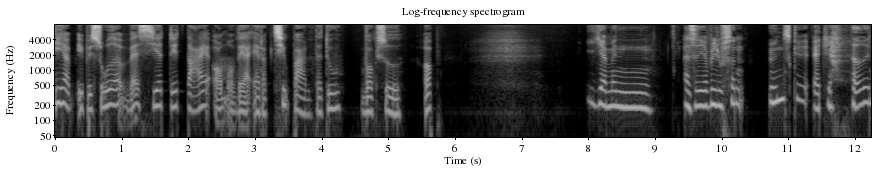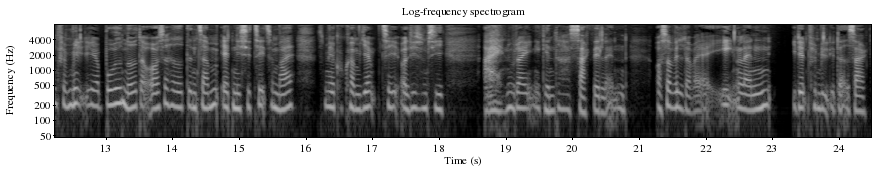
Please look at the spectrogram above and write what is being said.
De her episoder, hvad siger det dig om at være adoptivbarn, da du voksede op? Jamen, altså jeg ville jo sådan ønske, at jeg havde en familie, jeg boede med, der også havde den samme etnicitet som mig, som jeg kunne komme hjem til og ligesom sige, ej, nu er der en igen, der har sagt et eller andet. Og så vil der være en eller anden i den familie, der havde sagt,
